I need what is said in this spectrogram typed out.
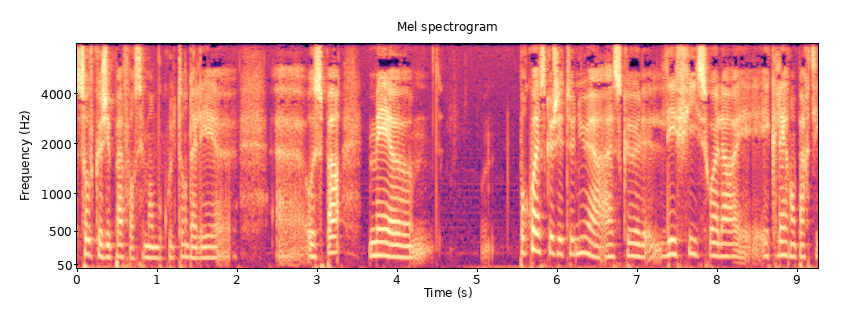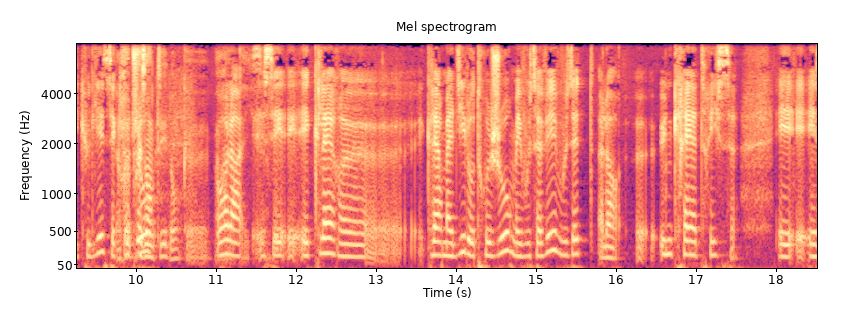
sauf que j'ai pas forcément beaucoup le temps d'aller euh, au spa, mais pourquoi est-ce que j'ai tenu à, ce que les filles soient là et, Claire en particulier C'est représentée donc. Euh, voilà, et, et, Claire, euh, Claire m'a dit l'autre jour, mais vous savez, vous êtes alors euh, une créatrice et,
